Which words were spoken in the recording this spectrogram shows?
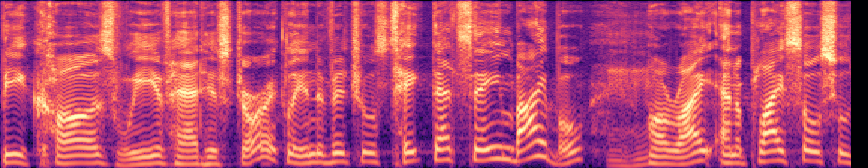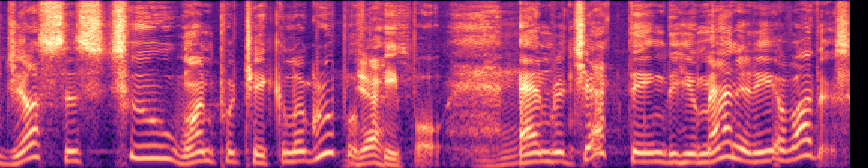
Because we have had historically individuals take that same Bible, Mm-hmm. all right, and apply social justice to one particular group of Yes. people and rejecting the humanity of others.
